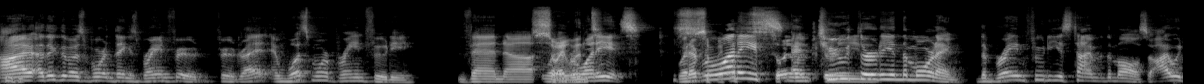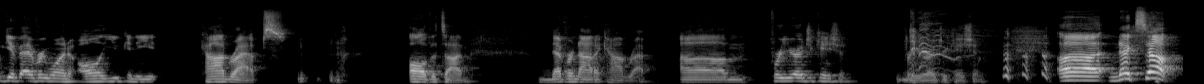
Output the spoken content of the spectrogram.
I, I think the most important thing is brain food, food, right? And what's more brain foody than uh, what everyone eats? What Soylent- everyone eats at two thirty in the morning, the brain foodiest time of them all. So I would give everyone all you can eat con wraps all the time. Never not a con wrap. Um, for your education. For your education. uh, next up,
